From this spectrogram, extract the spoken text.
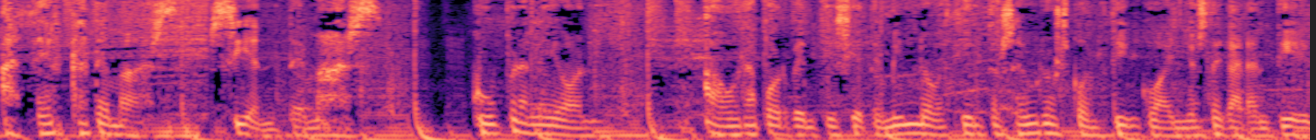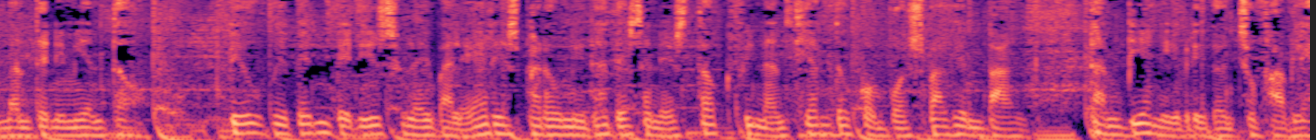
Acércate más, siente más. Cupra León. Ahora por 27.900 euros con 5 años de garantía y mantenimiento. PVP en Península y Baleares para unidades en stock financiando con Volkswagen Bank. También híbrido enchufable.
